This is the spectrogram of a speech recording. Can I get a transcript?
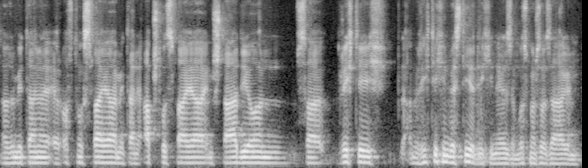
Also mit einer Eröffnungsfeier, mit einer Abschlussfeier im Stadion. Es war richtig richtig investiert, die Chinesen, muss man so sagen.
